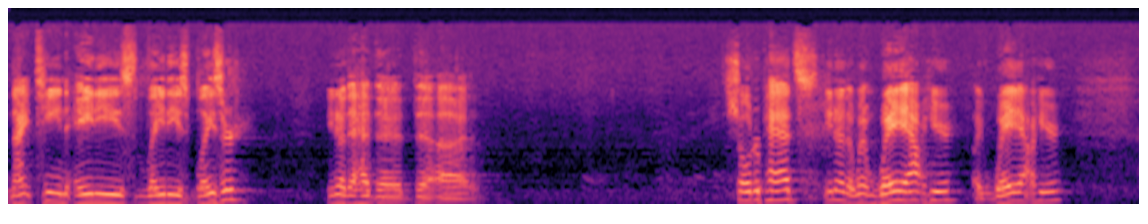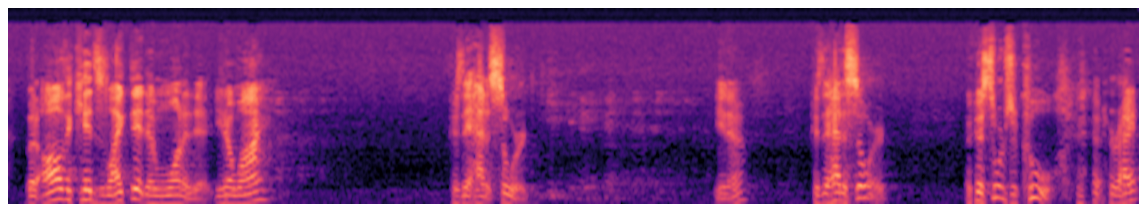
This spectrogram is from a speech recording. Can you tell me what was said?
1980s ladies blazer. You know, that had the, the uh, shoulder pads, you know, that went way out here, like way out here. But all the kids liked it and wanted it. You know why? Because they had a sword. You know? Because they had a sword. Because swords are cool, right?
